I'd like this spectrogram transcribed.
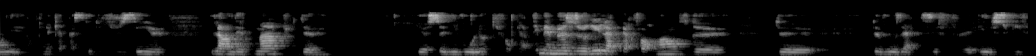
on, a la capacité d'utiliser euh, l'endettement, puis de, il y a ce niveau-là qu'il faut regarder, mais mesurer la performance de, de, vos actifs et suivre,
